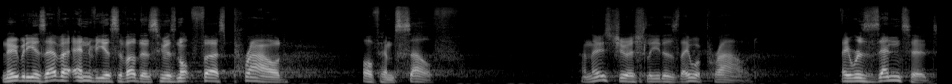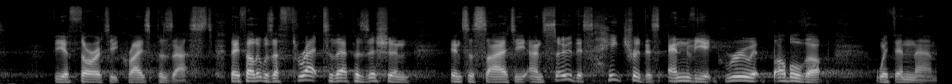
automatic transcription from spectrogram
Nobody is ever envious of others who is not first proud of himself. And those Jewish leaders, they were proud. They resented the authority Christ possessed. They felt it was a threat to their position in society. And so this hatred, this envy, it grew, it bubbled up within them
